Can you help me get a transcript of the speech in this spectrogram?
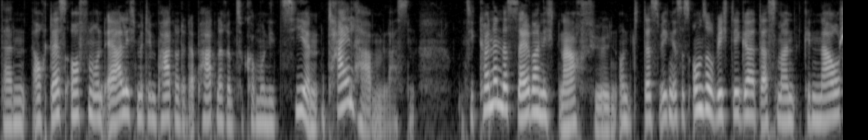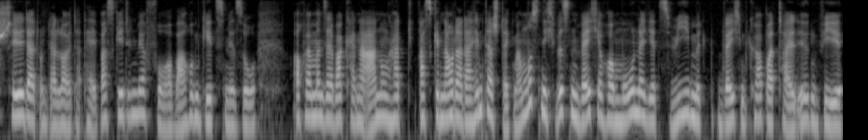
Dann auch das offen und ehrlich mit dem Partner oder der Partnerin zu kommunizieren, teilhaben lassen. Sie können das selber nicht nachfühlen. Und deswegen ist es umso wichtiger, dass man genau schildert und erläutert, hey, was geht in mir vor? Warum geht es mir so? Auch wenn man selber keine Ahnung hat, was genau da dahinter steckt. Man muss nicht wissen, welche Hormone jetzt wie mit welchem Körperteil irgendwie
